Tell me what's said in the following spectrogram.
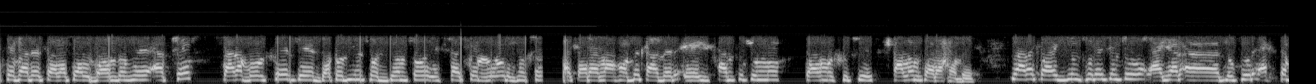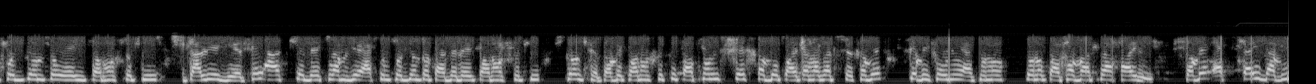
একেবারে চলাচল বন্ধ হয়ে আছে। তারা বলছে যে যতদিন পর্যন্ত ইসরাকে ঘোষণা করা না হবে, তাদের এই শান্তিপূর্ণ কর্মসূচি পালন করা হবে। তারা কয়েকদিন ধরে কিন্তু এগারো দুপুর একটা পর্যন্ত এই কর্মসূচি চালিয়ে গিয়েছে। আজকে দেখলাম যে এখন পর্যন্ত তাদের এই কর্মসূচি চলছে। তবে কর্মসূচি কখন শেষ হবে, কয়টা নাগাদ শেষ হবে, সে বিষয় নিয়ে এখনও কোনো কথাবার্তা হয়নি। তবে একটাই দাবি,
